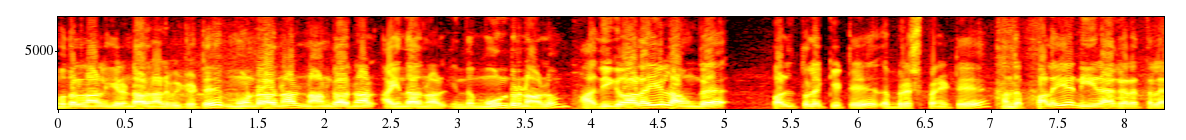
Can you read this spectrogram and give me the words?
முதல் நாள் இரண்டாவது நாள் விட்டுட்டு மூன்றாவது நாள் நான்காவது நாள் ஐந்தாவது நாள் இந்த மூன்று நாளும் அதிகாலையில் அவங்க பல் துளக்கிட்டு ப்ரஷ் பண்ணிவிட்டு அந்த பழைய நீராகரத்தில்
